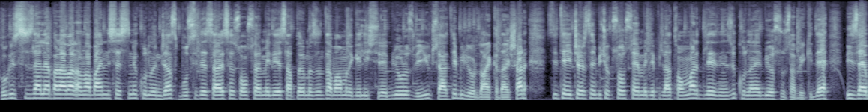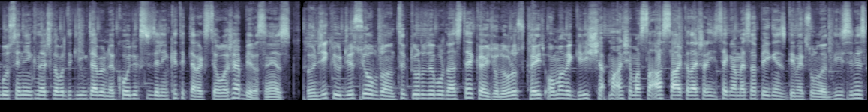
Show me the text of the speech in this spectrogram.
Bugün sizlerle beraber Anabayni sitesini kullanacağız. Bu site sayesinde sosyal medya hesaplarımızın tamamını geliştirebiliyoruz ve yükseltebiliyoruz arkadaşlar. Site içerisinde birçok sosyal medya platformu var. Dilediğinizi kullanabiliyorsunuz tabii ki de. Bizler bu sitenin linkini açıklamadaki linkler bölümüne koyduk. Siz de linke tıklayarak siteye ulaşabilirsiniz. Öncelikle ücretsiz yol butonuna tıklıyoruz ve buradan siteye kayıt oluyoruz. Kayıt olma ve giriş yapma aşamasına asla arkadaşlar Instagram hesap bilginizi girmek zorunda değilsiniz.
